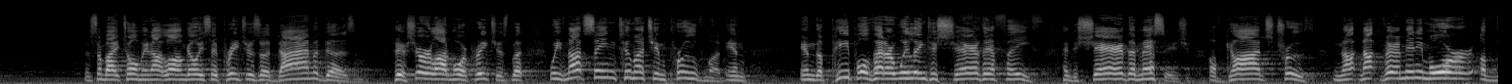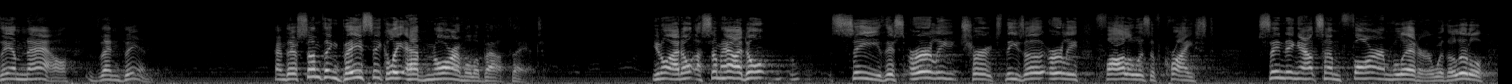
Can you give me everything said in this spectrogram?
And somebody told me not long ago, he said, preachers are a dime a dozen. There's sure a lot more preachers, but we've not seen too much improvement in in the people that are willing to share their faith and to share the message of God's truth. Not, not very many more of them now than then. And there's something basically abnormal about that. You know, I don't, somehow I don't see this early church, these early followers of Christ, sending out some farm letter with a little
